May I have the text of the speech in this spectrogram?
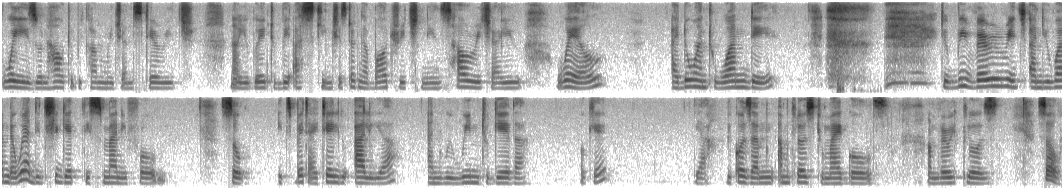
ways on how to become rich and stay rich. Now you're going to be asking she's talking about richness. How rich are you? Well i don't want one day to be very rich and you wonder where did she get this money from? So it's better i tell you earlier and we win together okay? Yeah because i'm i'm close to my goals. I'm very close. So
